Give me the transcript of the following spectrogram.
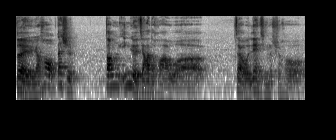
对，然后但是当音乐家的话，我在我练琴的时候，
